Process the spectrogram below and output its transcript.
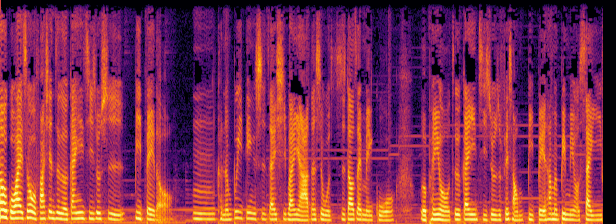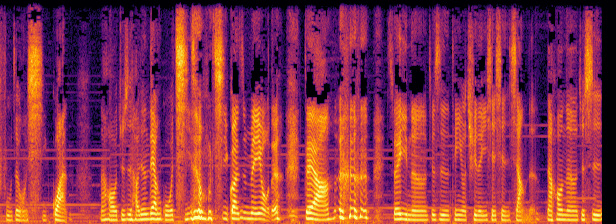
到国外之后，我发现这个干衣机就是必备的哦。嗯，可能不一定是在西班牙，但是我知道在美国，我的朋友这个干衣机就是非常必备，他们并没有晒衣服这种习惯，然后就是好像晾国旗这种习惯是没有的，对啊，所以呢，就是挺有趣的一些现象的。然后呢，就是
